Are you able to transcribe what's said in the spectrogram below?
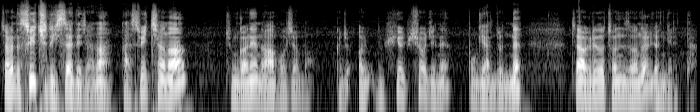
자, 근데 스위치도 있어야 되잖아. 아, 스위치 하나 중간에 놔보죠, 뭐. 그죠? 아, 휘어, 휘어지네? 보기 안 좋네? 자, 그래서 전선을 연결했다.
